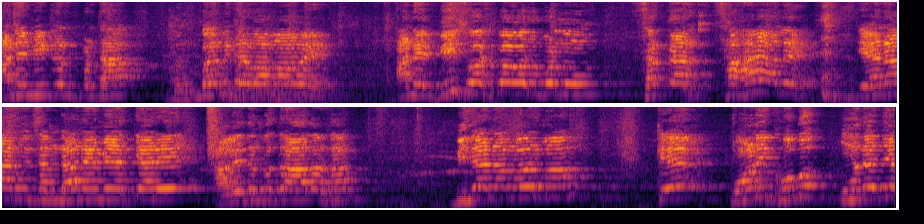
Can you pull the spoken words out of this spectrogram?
અને મીટર પ્રથા બંધ કરવામાં આવે. અને વીસ હોર્સ પાવર ઉપરનું સરકાર સહાય આલે. એના અનુસંધાને અમે અત્યારે આવેદનપત્ર આલો હતા બીજા નંબરમાં કે પોણી ખૂબ ઊંડે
